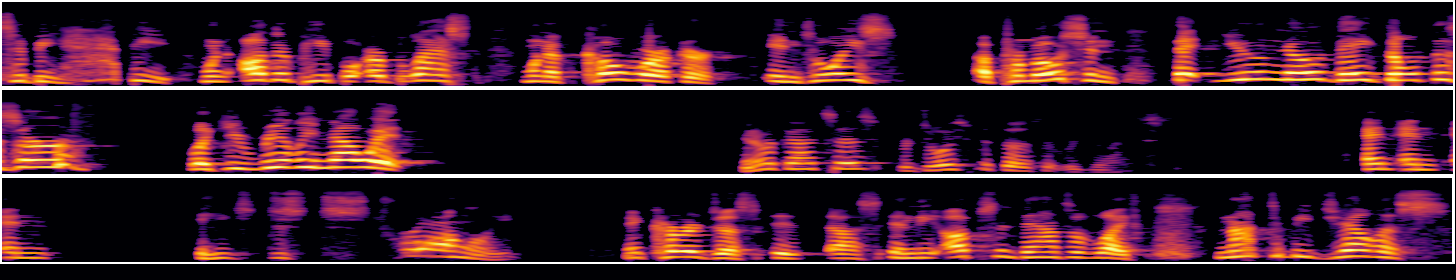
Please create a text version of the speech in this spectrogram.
To be happy when other people are blessed, when a coworker enjoys a promotion that you know they don't deserve, like you really know it. You know what God says? Rejoice with those that rejoice. And and and he's just strongly encourage us, us in the ups and downs of life not to be jealous.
